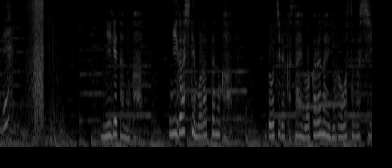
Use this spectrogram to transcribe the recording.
うわね。逃げたのか逃がしてもらったのかどちらかさえわからないのが恐ろしい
